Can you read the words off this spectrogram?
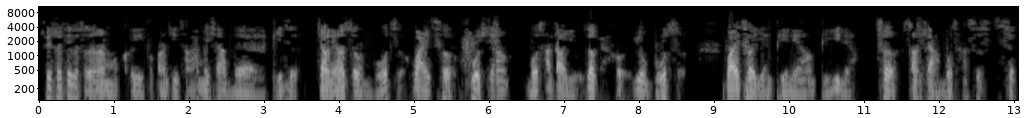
所以说这个时候呢，我们可以不妨经常按摩一下我们的鼻子，将两手拇指外侧互相摩擦到有热感后，用拇指外侧沿鼻梁、鼻翼两侧上下摩擦四十次，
